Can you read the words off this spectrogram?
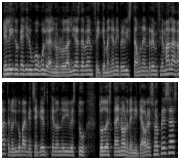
He leído que ayer hubo huelga en los rodalías de Renfe y que mañana hay prevista una en Renfe Málaga. Te lo digo para que cheques que donde vives tú todo está en orden y te ahorres sorpresas.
